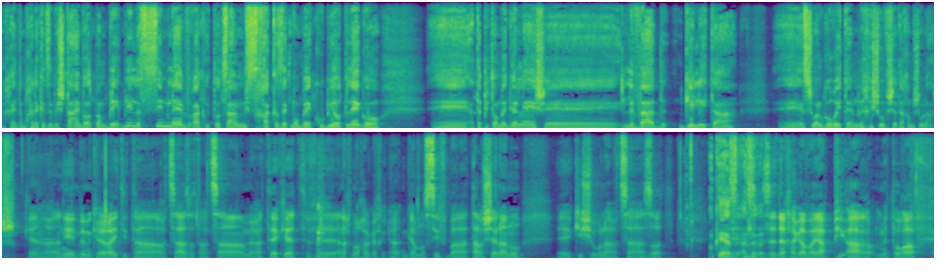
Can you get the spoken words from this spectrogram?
ולכן אתה מחלק את זה בשתיים, ועוד פעם, בלי, בלי לשים לב, רק כתוצאה ממשחק כזה, כמו בקוביות לגו, אה, אתה פתאום מגלה שלבד גילית איזשהו אלגוריתם לחישוב שטח המשולש. כן, אני במקרה ראיתי את ההרצאה הזאת, הרצאה מרתקת, ואנחנו אחר כך גם נוסיף באתר שלנו אה, קישור להרצאה הזאת. אוקיי, אז... אה, אז... זה, זה דרך אגב היה PR מטורף.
